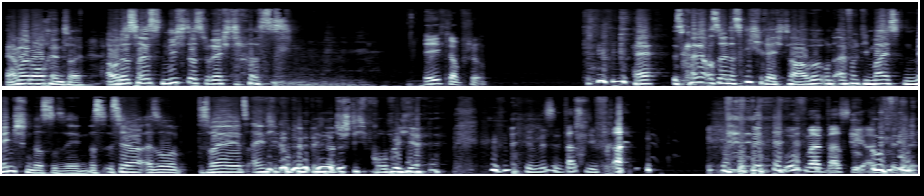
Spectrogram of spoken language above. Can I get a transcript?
Wir haben halt auch Hentai. Aber das heißt nicht, dass du recht hast. Ich glaube schon. Hä? Es kann ja auch sein, dass ich recht habe und einfach die meisten Menschen das so sehen. Das ist ja, also, das war ja jetzt eigentlich eine komplett behinderte Stichprobe hier. Wir müssen Basti fragen. Ruf mal Basti an, Ruf bitte.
